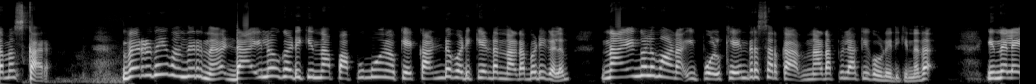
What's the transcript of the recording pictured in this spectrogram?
നമസ്കാരം. വെറുതെ വന്നിരുന്ന് ഡയലോഗ് അടിക്കുന്ന പപ്പുമോനൊക്കെ കണ്ടുപഠിക്കേണ്ട നടപടികളും നയങ്ങളുമാണ് ഇപ്പോൾ കേന്ദ്ര സർക്കാർ നടപ്പിലാക്കിക്കൊണ്ടിരിക്കുന്നത്. ഇന്നലെ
